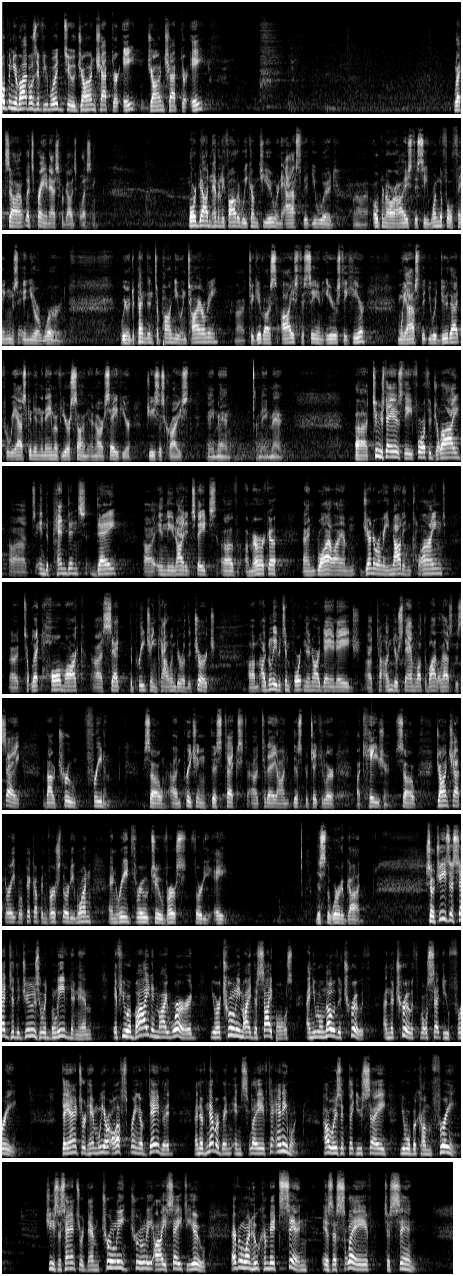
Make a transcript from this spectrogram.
Open your Bibles, if you would, to John chapter 8. John chapter 8. Let's, uh, let's pray and ask for God's blessing. Lord God and Heavenly Father, we come to you and ask that you would uh, open our eyes to see wonderful things in your word. We are dependent upon you entirely uh, to give us eyes to see and ears to hear. And we ask that you would do that, for we ask it in the name of your Son and our Savior, Jesus Christ. Amen and amen. Uh, Tuesday is the 4th of July. Uh, it's Independence Day uh, in the United States of America. And while I am generally not inclined uh, to let Hallmark uh, set the preaching calendar of the church, um, I believe it's important in our day and age uh, to understand what the Bible has to say about true freedom. So I'm preaching this text uh, today on this particular occasion. So, John chapter 8, we'll pick up in verse 31 and read through to verse 38. This is the word of God. So Jesus said to the Jews who had believed in him, If you abide in my word, you are truly my disciples, and you will know the truth, and the truth will set you free. They answered him, We are offspring of David and have never been enslaved to anyone. How is it that you say you will become free? Jesus answered them, Truly, truly, I say to you, everyone who commits sin is a slave to sin.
